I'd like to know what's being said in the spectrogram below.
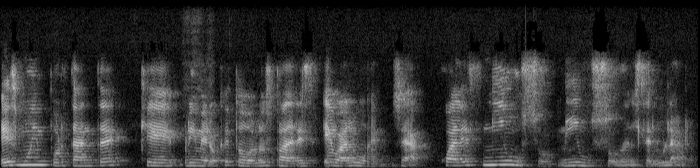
Es muy importante que primero que todos los padres evalúen, o sea, cuál es mi uso, mi uso del celular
